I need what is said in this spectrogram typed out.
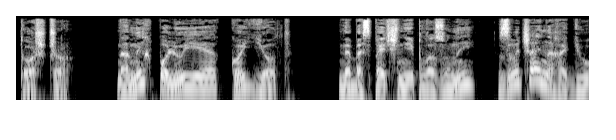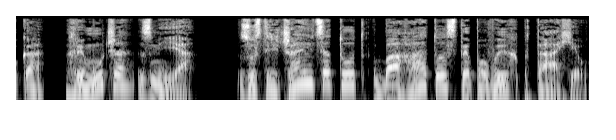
тощо. На них полює койот, небезпечні плазуни, звичайна гадюка, гримуча змія. Зустрічаються тут багато степових птахів.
